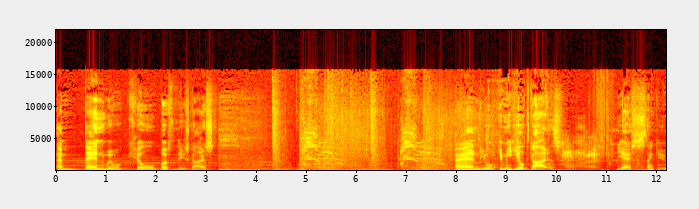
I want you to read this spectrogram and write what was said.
And then we will kill both of these guys. And he will give me healed guys. Yes, thank you.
